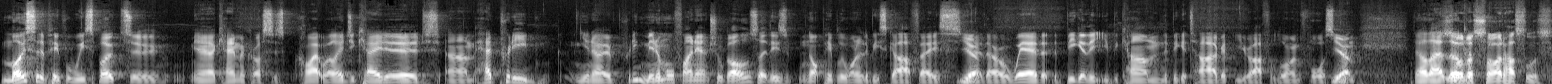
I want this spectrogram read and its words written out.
Most of the people we spoke to you know, came across as quite well educated, um, had pretty, you know, pretty minimal financial goals. Like these, are not people who wanted to be Scarface. You know, they're aware that the bigger that you become, the bigger target you are for law enforcement. Yep. They're like, look, Sort of side hustlers.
